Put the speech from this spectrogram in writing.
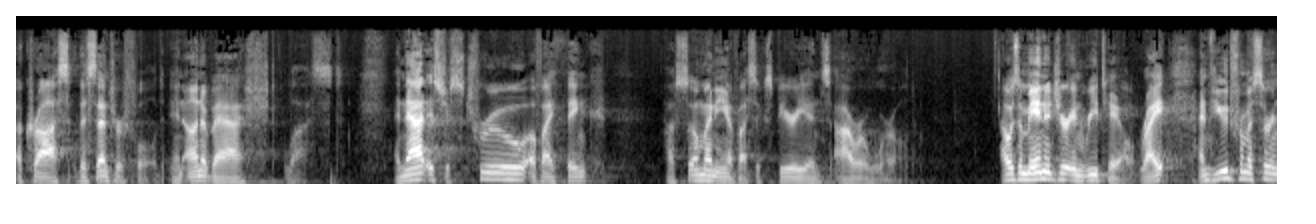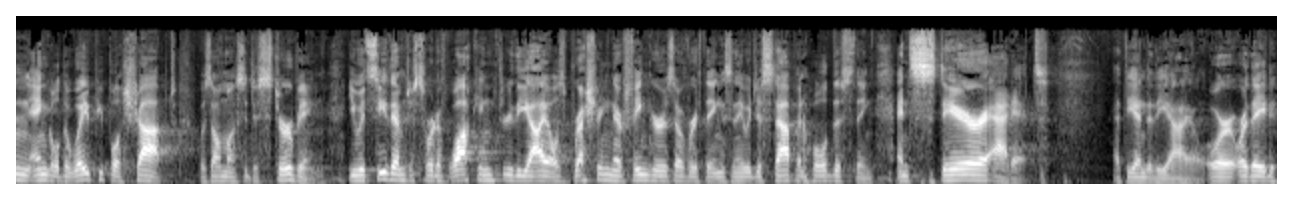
across the centerfold in unabashed lust. And that is just true of, I think, how so many of us experience our world. I was a manager in retail, right? And viewed from a certain angle, the way people shopped was almost disturbing. You would see them just sort of walking through the aisles, brushing their fingers over things, and they would just stop and hold this thing and stare at it at the end of the aisle. Or, or they'd,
